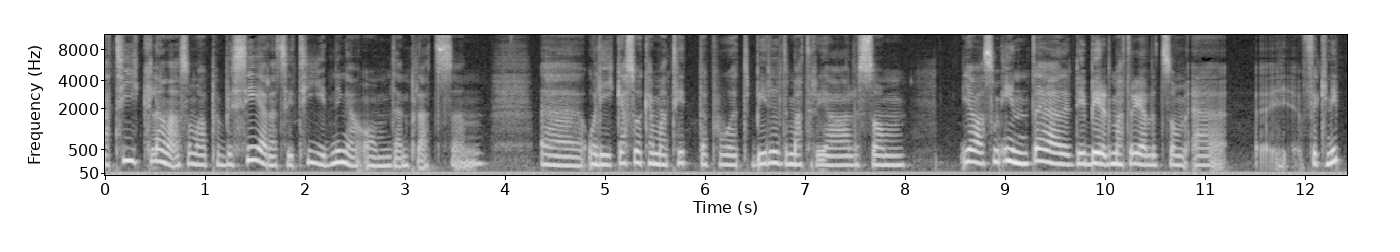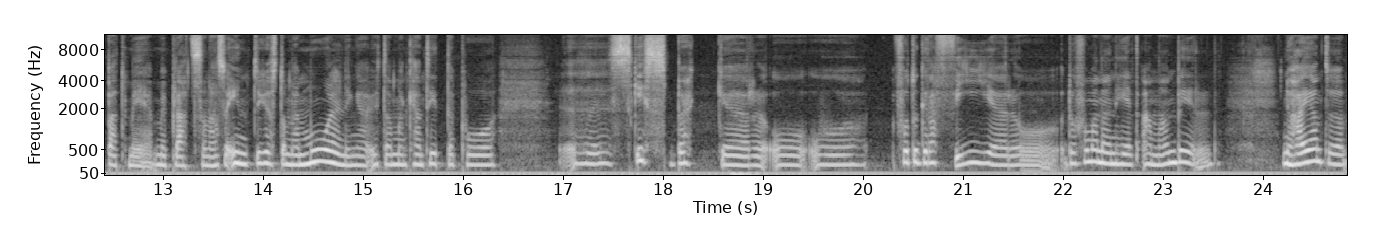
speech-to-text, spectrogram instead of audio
artiklarna som har publicerats i tidningar om den platsen. Eh, och likaså kan man titta på ett bildmaterial som, ja, som inte är det bildmaterialet som är eh, förknippat med, med platsen. Alltså inte just de här målningarna utan man kan titta på eh, skissböcker och, och fotografier och då får man en helt annan bild. Nu har jag inte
